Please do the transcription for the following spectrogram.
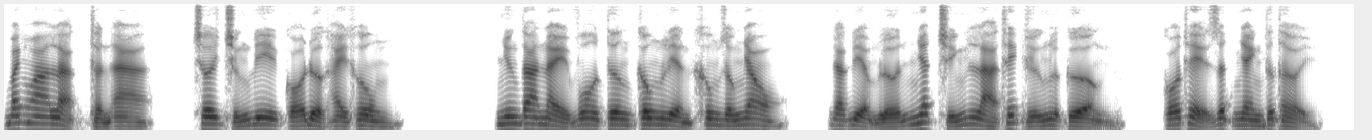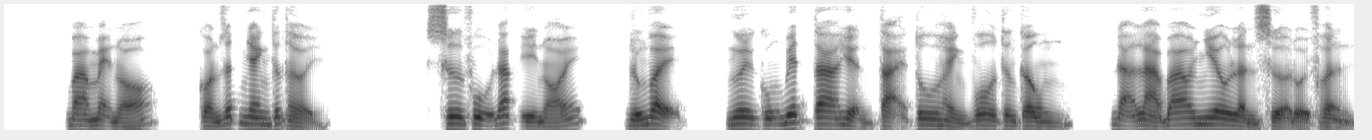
bách hoa lạc thần A, chơi trứng đi có được hay không. Nhưng ta này vô tương công liền không giống nhau, đặc điểm lớn nhất chính là thích hướng lực cường, có thể rất nhanh thức thời. Ba mẹ nó, còn rất nhanh thức thời. Sư phụ đắc ý nói, đúng vậy, ngươi cũng biết ta hiện tại tu hành vô tương công, đã là bao nhiêu lần sửa đổi phần.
